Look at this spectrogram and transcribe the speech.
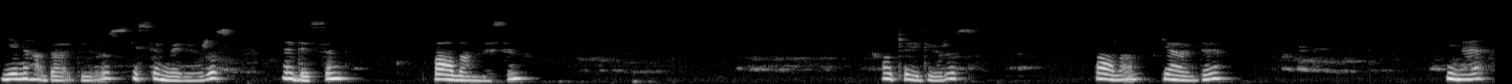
Yeni haber diyoruz. İsim veriyoruz. Ne desin? Bağlan desin. OK diyoruz. Bağlan geldi. Yine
